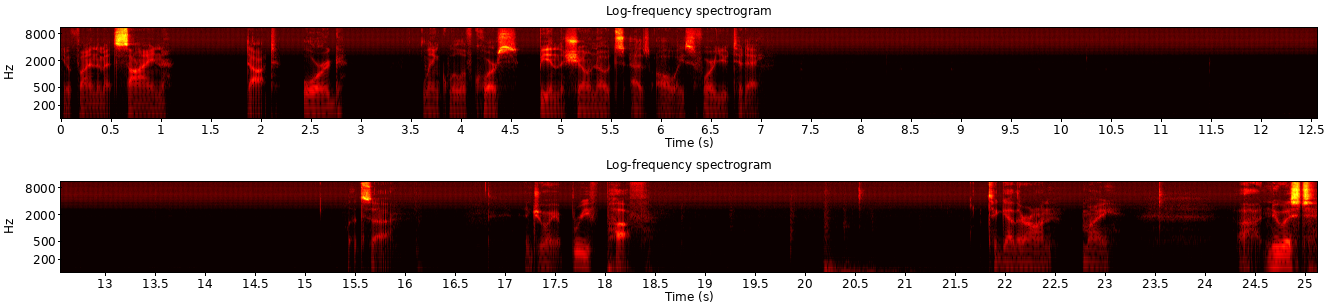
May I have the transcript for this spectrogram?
You'll find them at sign.org. Link will, of course, be in the show notes as always for you today. Let's uh, enjoy a brief puff together on my uh, newest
